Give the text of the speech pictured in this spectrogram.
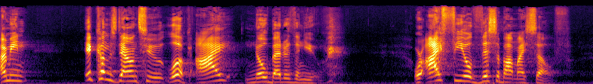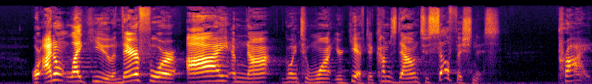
I mean, it comes down to look, I know better than you. or I feel this about myself, or I don't like you, and therefore I am not going to want your gift. It comes down to selfishness, pride.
